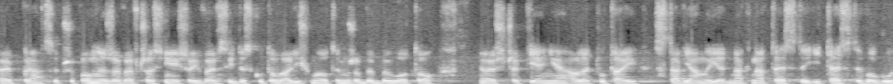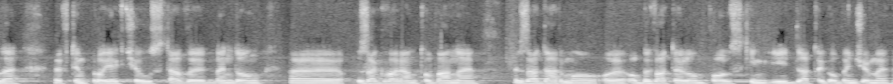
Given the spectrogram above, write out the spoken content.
e, pracy. Przypomnę, że we wcześniejszej wersji dyskutowaliśmy o tym, żeby było to e, szczepienie, ale tutaj stawiamy jednak na testy i testy w ogóle w tym projekcie ustawy będą e, zagwarantowane za darmo e, obywatelom polskim i dlatego będziemy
